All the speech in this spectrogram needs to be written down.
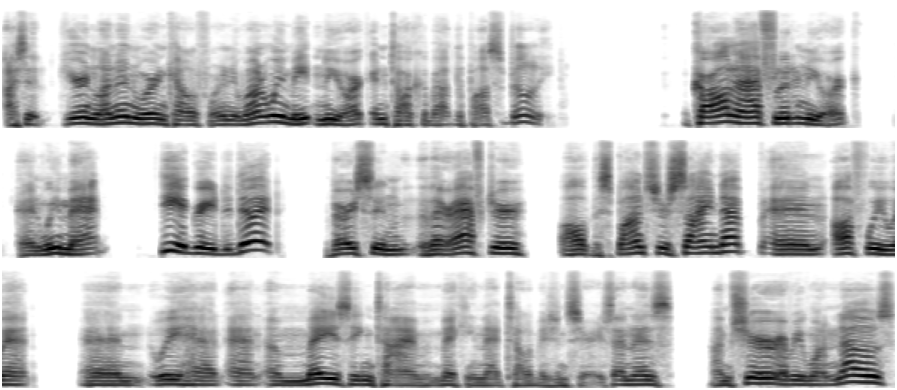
I said, You're in London, we're in California. Why don't we meet in New York and talk about the possibility? Carl and I flew to New York and we met. He agreed to do it. Very soon thereafter, all the sponsors signed up and off we went. And we had an amazing time making that television series. And as I'm sure everyone knows,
